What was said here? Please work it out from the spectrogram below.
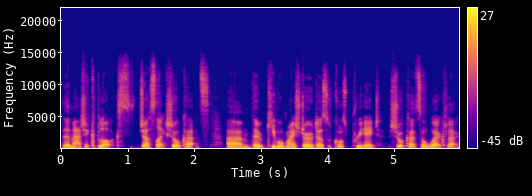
the magic blocks, just like shortcuts. Um, though Keyboard Maestro does, of course, predate shortcuts or workflow.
